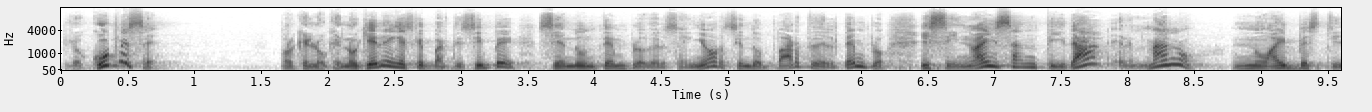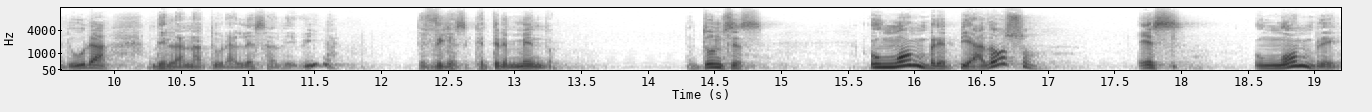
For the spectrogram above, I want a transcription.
preocúpese. Porque lo que no quieren es que participe siendo un templo del Señor, siendo parte del templo. Y si no hay santidad, hermano, no hay vestidura de la naturaleza divina. fíjese, qué tremendo. Entonces, un hombre piadoso es un hombre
